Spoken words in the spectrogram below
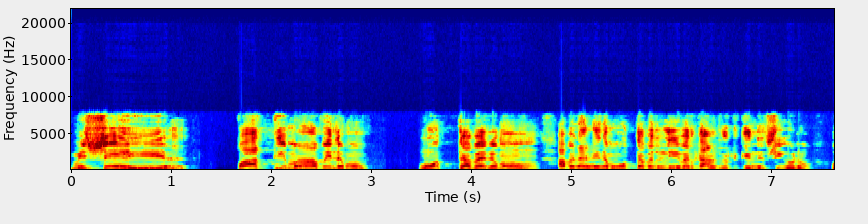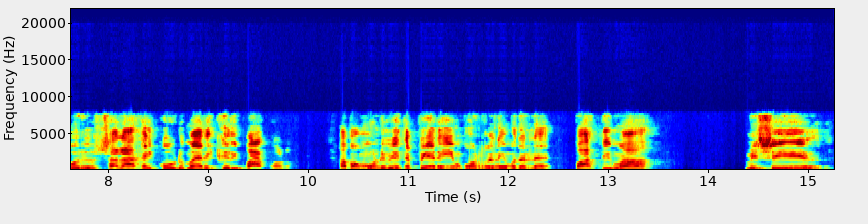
மிஷேல் பாத்திமாவிலும் மூத்தவரும். அப்ப நாங்க இந்த மூத்தவர்கள் இவர் காண்றதுக்கு என்ன செய்யணும்? ஒரு சலாகை கோடு மாதிரி கிரிப்பாக்கணும் பார்க்கணும். அப்ப மூன்று பேர்த்த பேரையும் போடுறேனே முதல்ல. பாத்திமா மிஷேல்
